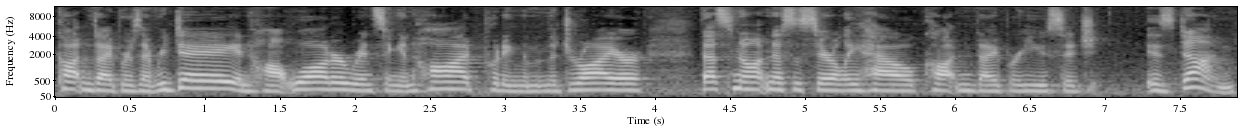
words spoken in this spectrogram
cotton diapers every day in hot water, rinsing in hot, putting them in the dryer. That's not necessarily how cotton diaper usage is done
